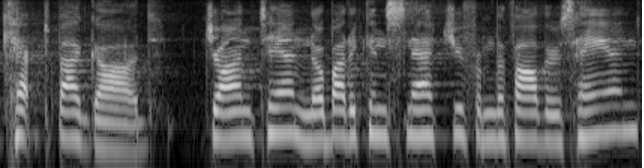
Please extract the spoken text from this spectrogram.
kept by God. John 10, nobody can snatch you from the Father's hand.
